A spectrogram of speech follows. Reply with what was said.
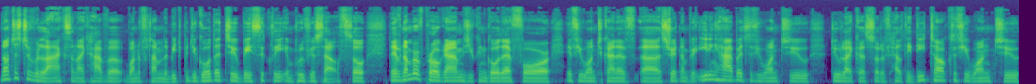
not just to relax and like have a wonderful time on the beach, but you go there to basically improve yourself. So they have a number of programs you can go there for if you want to kind of uh, straighten up your eating habits, if you want to do like a sort of healthy detox, if you want to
